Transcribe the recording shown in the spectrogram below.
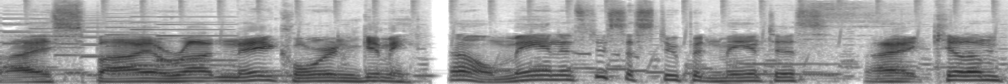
I spy a rotten acorn. Gimme. Oh man, it's just a stupid mantis. Alright, kill him.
